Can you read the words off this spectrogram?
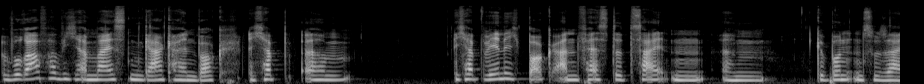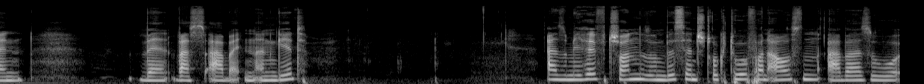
Worauf habe ich am meisten gar keinen Bock? Ich habe ähm, ich habe wenig Bock an feste Zeiten ähm, gebunden zu sein, was Arbeiten angeht. Also mir hilft schon so ein bisschen Struktur von außen, aber so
